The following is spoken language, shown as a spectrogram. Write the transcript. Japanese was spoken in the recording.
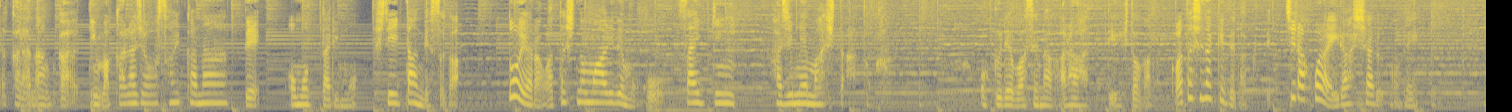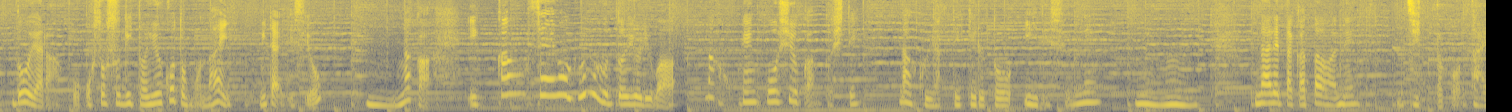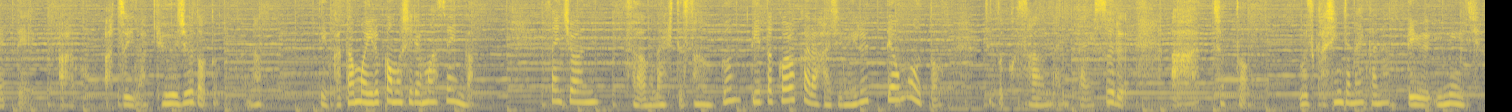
だからなんか今からじゃ遅いかなって思ったりもしていたんですがどうやら私の周りでもこう最近始めましたとか遅ればせながらっていう人が私だけでなくてちらほらいらっしゃるのでどうやらこう遅すぎということもないみたいですよ。うん、なんか一貫性のブームというよりはなんか健康習慣として長くやっていけるといいですよね。うんうん。慣れた方はね、じっとこう耐えて、あの、暑いな90度とかかなっていう方もいるかもしれませんが、最初はね、サウナ室3分っていうところから始めるって思うと、ちょっとこうサウナに対する、ああ、ちょっと難しいんじゃないかなっていうイメージ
